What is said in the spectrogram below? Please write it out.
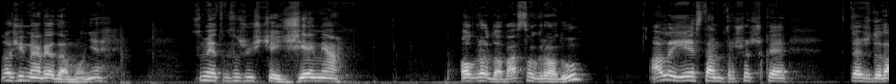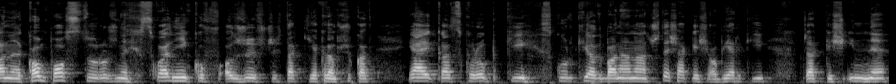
No ziemia wiadomo, nie? W sumie to jest oczywiście ziemia ogrodowa z ogrodu, ale jest tam troszeczkę też dodane kompostu, różnych składników odżywczych, takich jak na przykład jajka, skorupki, skórki od banana, czy też jakieś obierki, czy jakieś inne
